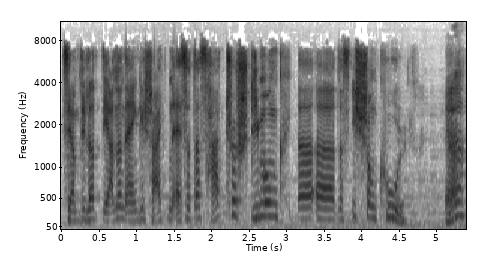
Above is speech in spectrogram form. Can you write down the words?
sie haben die Laternen eingeschalten. Also das hat schon Stimmung, äh, äh, das ist schon cool. Ja,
